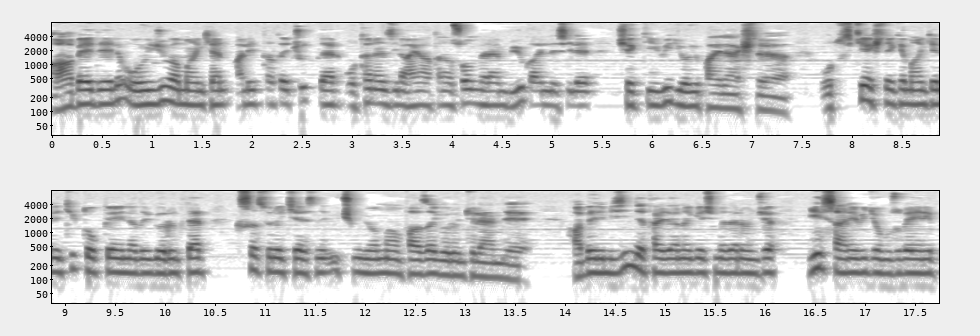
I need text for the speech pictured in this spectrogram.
ABD'li oyuncu ve manken Ali Tata Çutler otanez ile hayatına son veren büyük annesiyle çektiği videoyu paylaştı. 32 yaşındaki mankenin TikTok'ta yayınladığı görüntüler kısa süre içerisinde 3 milyondan fazla görüntülendi. Haberimizin detaylarına geçmeden önce bir saniye videomuzu beğenip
